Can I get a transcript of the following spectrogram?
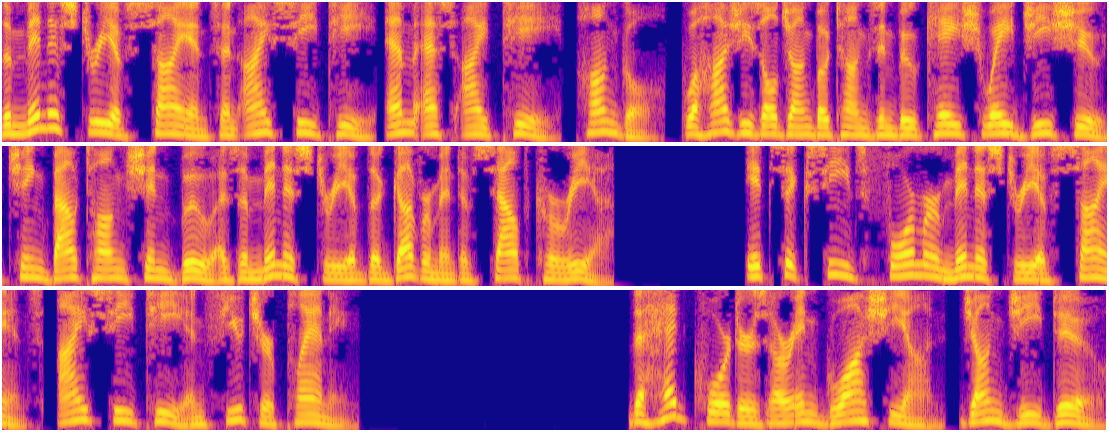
The Ministry of Science and ICT MSIT, Hangul, Guahajizuljongbotongzinbu K Shui Ji Shu ching Baotong Bautong Shinbu is a ministry of the Government of South Korea. It succeeds former Ministry of Science, ICT and Future Planning. The headquarters are in Gwacheon, Gyeonggi-do.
